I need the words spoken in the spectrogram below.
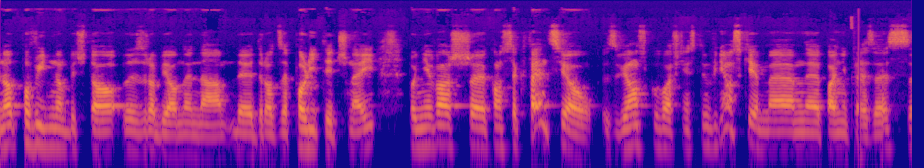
no powinno być to zrobione na drodze politycznej, ponieważ konsekwencją w związku właśnie z tym wnioskiem pani prezes,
